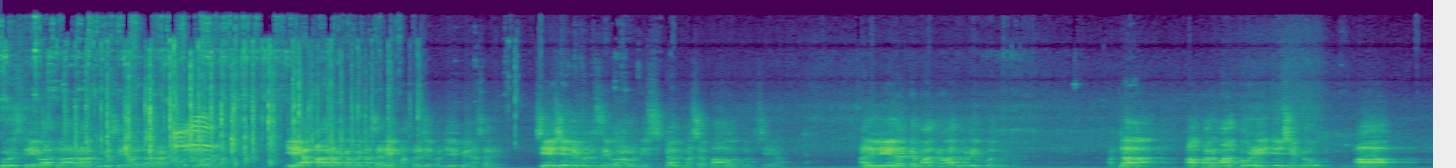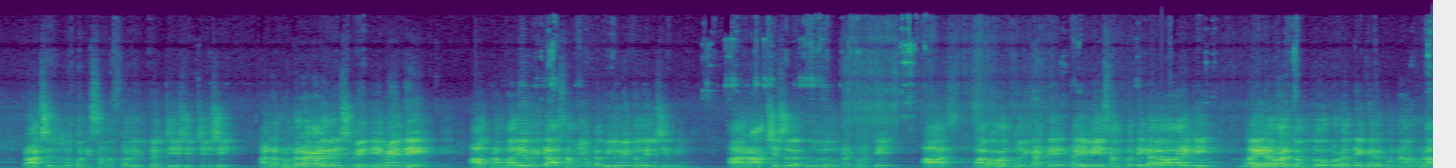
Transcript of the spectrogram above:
గురు సేవ ద్వారా గురు సేవ ద్వారా గో ద్వారా. ఏ ఆ రాకపోయినా సరే ఏ మంత్ర జపం చేయకపోయినా సరే చేసేటటువంటి సేవలను నిష్కల్మష భావంతో చేయాలి. అది లేదంటే మాత్రం అది కూడా ఇబ్బంది ఉంటుంది. అట్లా ఆ పరమాత్మ కూడా ఏం చేసిండు? ఆ రాక్షసులతో కొన్ని సంవత్సరాలు యుద్ధం చేసి చేసి అన్న రెండు రకాలు తెలిసిపోయింది. ఏమైంది? ఆ బ్రహ్మదేవునికి ఆ సమయం యొక్క విలువేందో తెలిసింది. ఆ రాక్షసులకు ఉన్నటువంటి ఆ భగవంతునికి అంటే దైవీ సంపత్తి గలవారికి వైరవర్గంతో కూడా దగ్గరకున్నా కూడా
